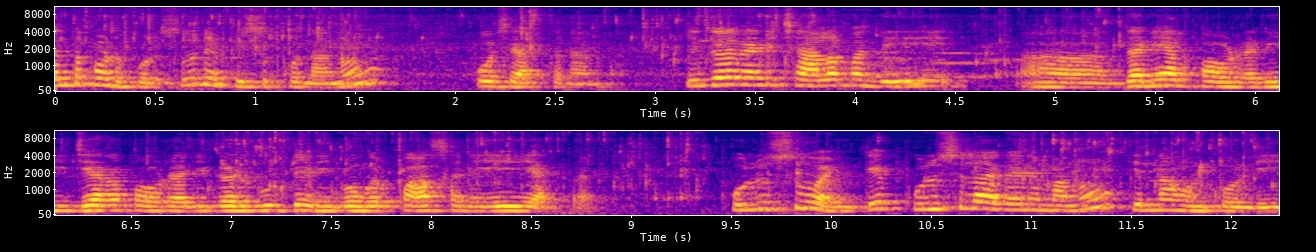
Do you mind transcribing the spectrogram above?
చింతపండు పులుసు నేను పిసుక్కున్నాను. పోసేస్తున్నాను. ఇందులోనండి చాలామంది ధనియాల పౌడర్ అని జీర పౌడర్ అని గడిగుడ్డు అని గొంగర పాస్ అని వేస్తారు. పులుసు అంటే పులుసులాగానే మనం తిన్నామనుకోండి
